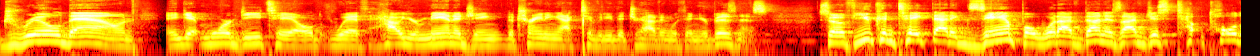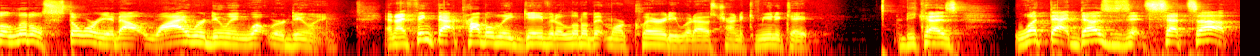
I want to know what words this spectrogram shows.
drill down and get more detailed with how you're managing the training activity that you're having within your business. So if you can take that example, what I've done is I've just told a little story about why we're doing what we're doing. And I think that probably gave it a little bit more clarity what I was trying to communicate. Because what that does is it sets up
